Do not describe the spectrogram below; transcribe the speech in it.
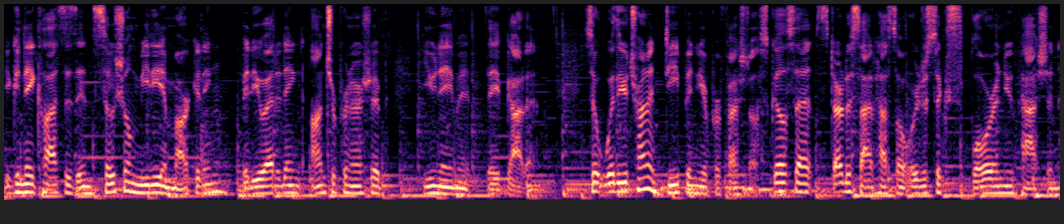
You can take classes in social media marketing, video editing, entrepreneurship, you name it, they've got it. So, whether you're trying to deepen your professional skill set, start a side hustle, or just explore a new passion,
